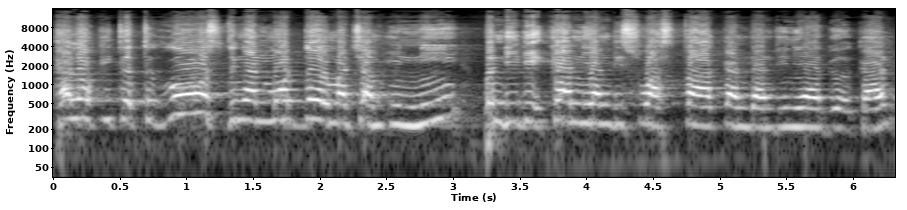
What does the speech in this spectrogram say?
Kalau kita terus dengan model macam ini Pendidikan yang diswastakan dan diniagakan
